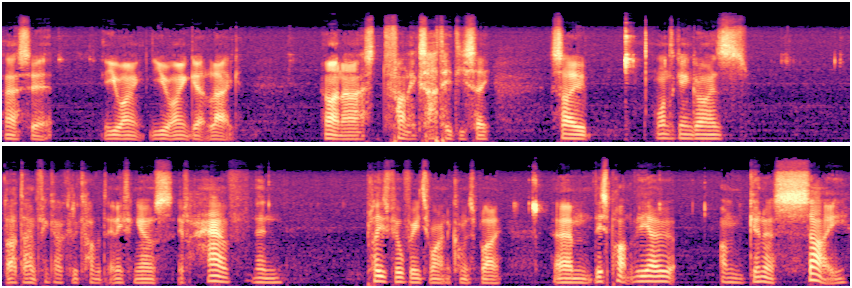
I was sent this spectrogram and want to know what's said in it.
That's it. You won't, you won't get lag. Oh no, it's fun excited, you see. So, once again, guys, I don't think I could have covered anything else. If I have, then please feel free to write in the comments below. Um, this part of the video, I'm gonna say,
